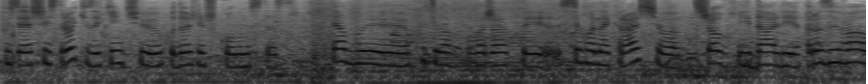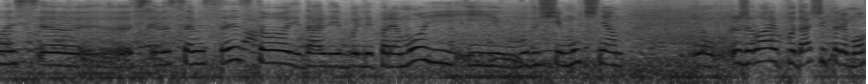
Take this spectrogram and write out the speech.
спустя 6 років закінчую художню школу мистецтв. Я би хотіла побажати всього найкращого, щоб і далі розвивалось е, все- все мистецтво, і далі були перемоги, і будущим учням ну, желаю подальших перемог.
